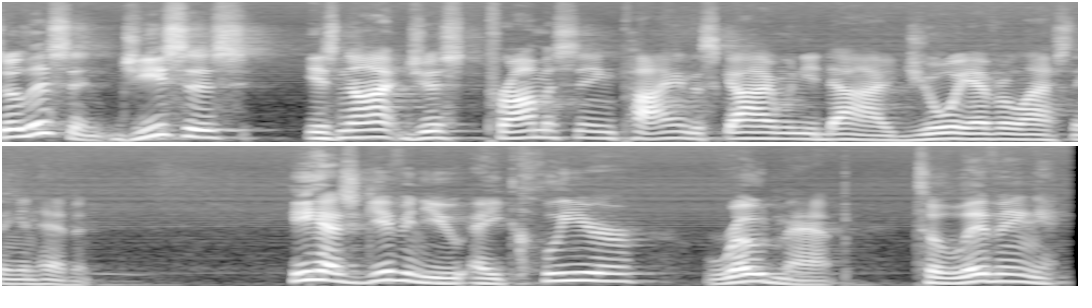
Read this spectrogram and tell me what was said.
So listen, Jesus is not just promising pie in the sky when you die, joy everlasting in heaven. He has given you a clear roadmap to living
